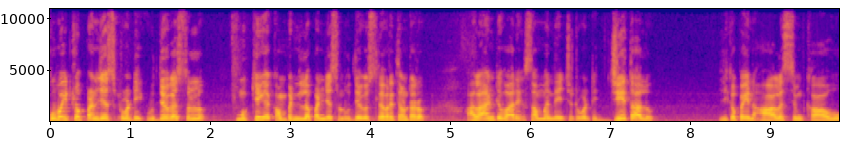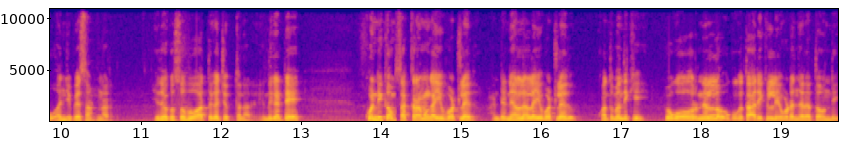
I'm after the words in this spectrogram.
కువైట్లో పనిచేస్తున్నటువంటి ఉద్యోగస్తుల్లో ముఖ్యంగా కంపెనీల్లో పనిచేస్తున్న ఉద్యోగస్తులు ఎవరైతే ఉంటారో అలాంటి వారికి సంబంధించినటువంటి జీతాలు ఇకపైన ఆలస్యం కావు అని చెప్పేసి అంటున్నారు. ఇది ఒక శుభవార్తగా చెప్తున్నారు. ఎందుకంటే కొన్ని కం సక్రమంగా ఇవ్వట్లేదు. అంటే నెల నెల ఇవ్వట్లేదు. కొంతమందికి ఒక్కొక్క నెలలో ఒక్కొక్క తారీఖుల్లో ఇవ్వడం జరుగుతుంది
